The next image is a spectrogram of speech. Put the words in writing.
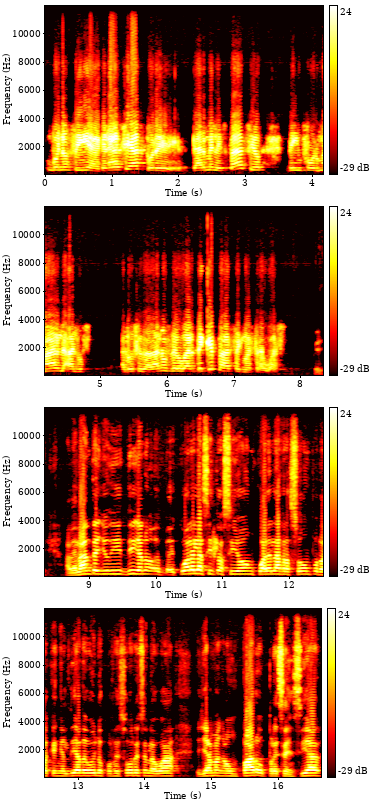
Buenos días, gracias por eh, darme el espacio de informar a los, a los ciudadanos de Duarte qué pasa en nuestra UAS. Adelante, Judith, díganos, eh, ¿cuál es la situación, cuál es la razón por la que en el día de hoy los profesores en la UA llaman a un paro presencial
